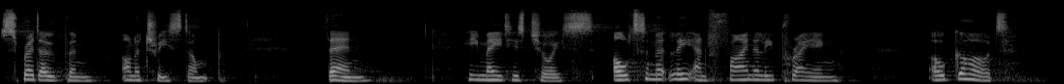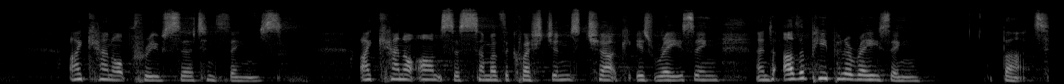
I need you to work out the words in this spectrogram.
spread open on a tree stump. Then he made his choice, ultimately and finally praying, Oh God, I cannot prove certain things. I cannot answer some of the questions Chuck is raising and other people are raising, but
